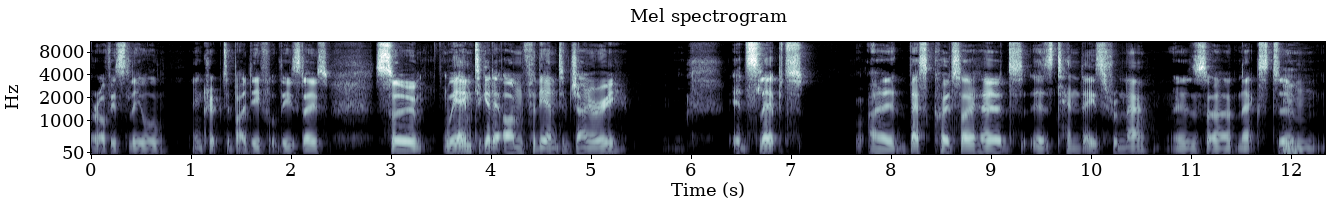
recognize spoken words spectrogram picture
are obviously all encrypted by default these days. So we aim to get it on for the end of January. It slipped uh, best quote I heard is 10 days from now is our next hmm. um,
